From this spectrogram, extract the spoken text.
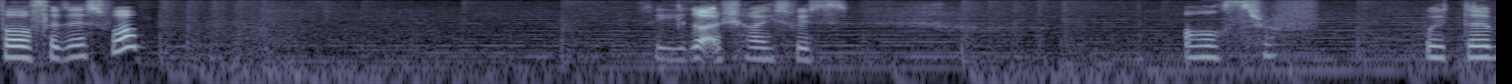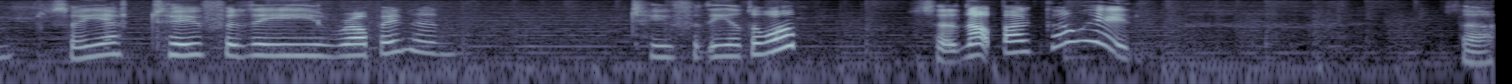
Four for this one. So you got a choice with all through with them. So yeah, two for the Robin and two for the other one. So not bad going. So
